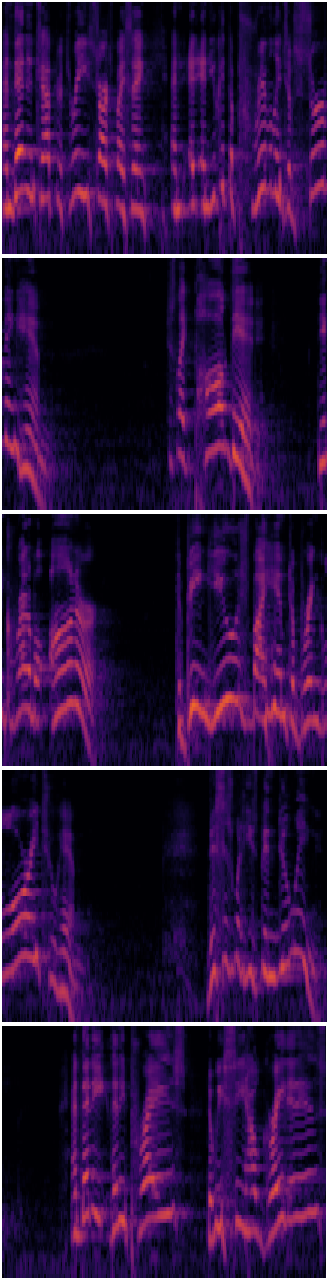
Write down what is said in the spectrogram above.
And then in chapter 3, he starts by saying, and, and, and you get the privilege of serving Him, just like Paul did. The incredible honor to being used by Him to bring glory to Him. This is what He's been doing. And then he, then he prays that we see how great it is,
